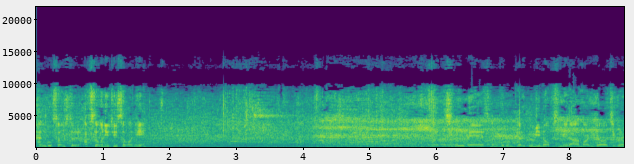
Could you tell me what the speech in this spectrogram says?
한국 선수들 앞서거니 뒤서거니 지금의 선들은 별 의미는 없습니다. 먼저 지금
